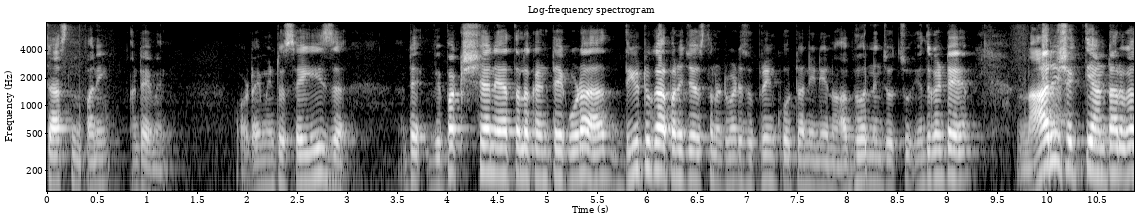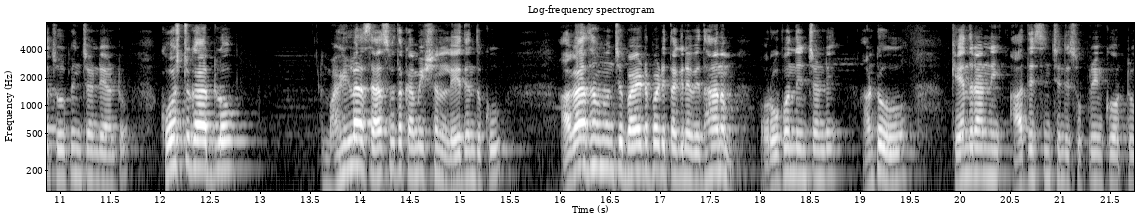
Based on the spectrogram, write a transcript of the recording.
చేస్తుంది పని. అంటే I mean what I mean to say is అంటే విపక్ష నేతల కంటే కూడా ధీటుగా పనిచేస్తున్నటువంటి సుప్రీంకోర్టు అని నేను అభివర్ణించవచ్చు. ఎందుకంటే నారీ శక్తి అంటారుగా చూపించండి అంటూ కోస్ట్ గార్డ్లో మహిళా శాశ్వత కమిషన్ లేదెందుకు? అగాధం నుంచి బయటపడి తగిన విధానం రూపొందించండి అంటూ కేంద్రాన్ని ఆదేశించింది సుప్రీంకోర్టు.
